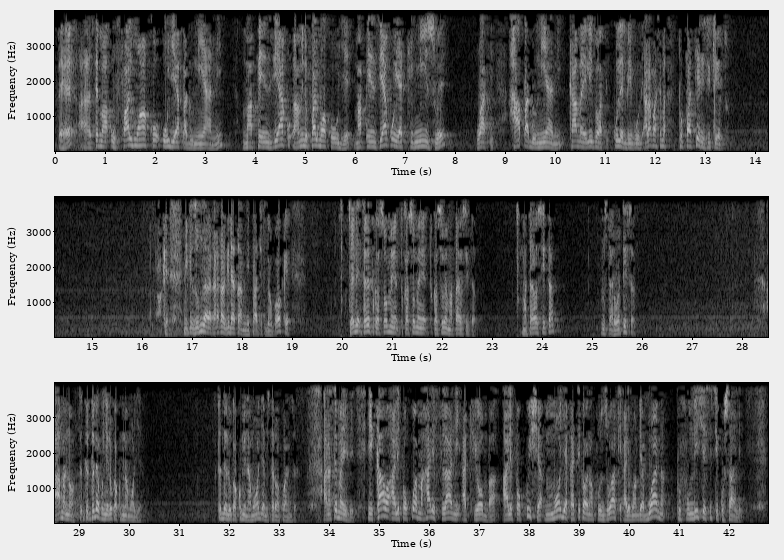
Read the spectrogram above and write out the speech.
Eh, anasema ufalme wako uje hapa duniani mapenzi yako ufalme wako uje mapenzi yako yatimizwe wapi? Hapa duniani kama ilivyo wapi? Kule mbinguni. Alafu anasema tupatie riziki yetu. Okay. Nikizungumza rakaraka wengine hata mnipati kidogo. Okay. Tuende tukasome tukasome tukasome matayo sita. Matayo sita mstari wa tisa. Ama no tuende kwenye luka kumi na moja tende luka kumi na moja mstari wa kwanza. Anasema hivi ikawa alipokuwa mahali fulani akiomba alipokwisha mmoja katika wanafunzi wake alimwambia bwana tufundishe sisi kusali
